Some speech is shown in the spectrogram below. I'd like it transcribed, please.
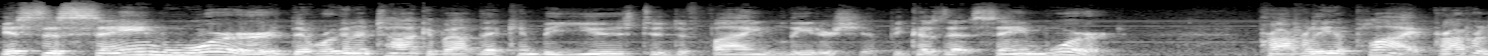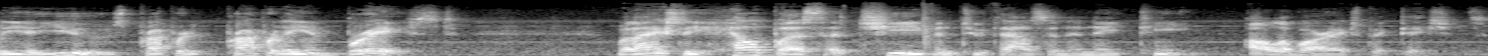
It's the same word that we're going to talk about that can be used to define leadership because that same word, properly applied, properly used, proper, properly embraced, will actually help us achieve in 2018 all of our expectations.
